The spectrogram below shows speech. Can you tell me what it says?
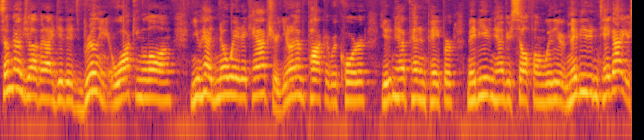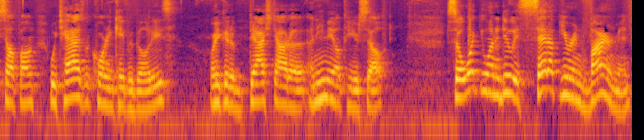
Sometimes you have an idea that's brilliant. You're walking along and you had no way to capture. You don't have a pocket recorder. You didn't have pen and paper. Maybe you didn't have your cell phone with you. Or maybe you didn't take out your cell phone, which has recording capabilities. Or you could have dashed out a, an email to yourself. So, what you want to do is set up your environment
